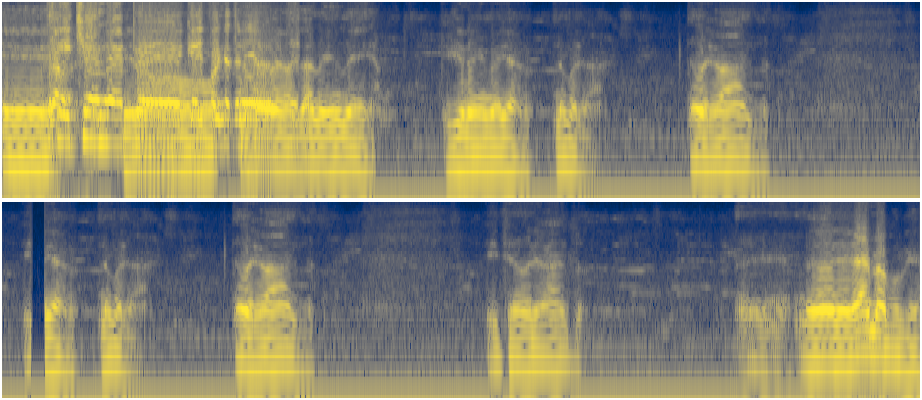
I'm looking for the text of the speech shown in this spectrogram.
Eh, pero ¿qué después que tenía? me a nueve y media. Y yo nueve y media no, me levanto. No me levanto. Y no, no me levanto. No me levanto. ¿Viste? No me levanto. Eh, me duele el alma porque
